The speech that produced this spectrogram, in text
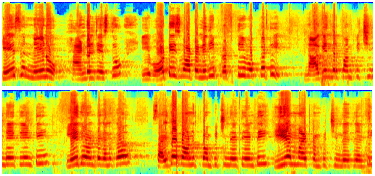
కేసును నేను హ్యాండిల్ చేస్తూ ఈ వాట్ ఈజ్ వాట్ అనేది ప్రతి ఒక్కటి నాగేందర్ పంపించింది అయితే ఏంటి? లేదు అంటే కనుక సైదా భానుత్ పంపించింది అయితే ఏంటి? ఈఎంఐ పంపించింది అయితే ఏంటి?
